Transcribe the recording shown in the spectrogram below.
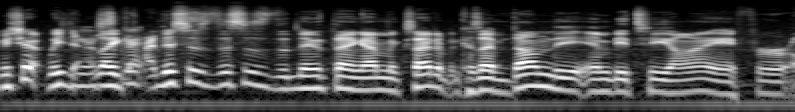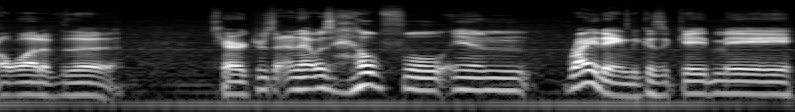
We should. We like this is this is the new thing. I'm excited because I've done the MBTI for a lot of the characters, and that was helpful in writing because it gave me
